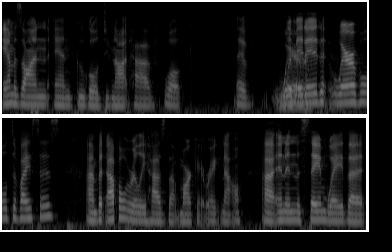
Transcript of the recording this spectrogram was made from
Amazon and Google do not have, well, they have Wear. limited wearable devices, um, but Apple really has that market right now. Uh, and in the same way that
